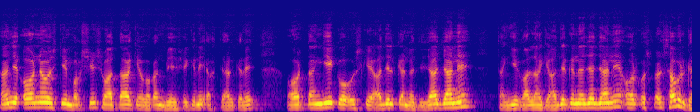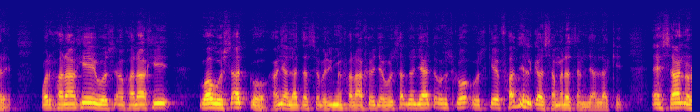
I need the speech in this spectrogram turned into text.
ہاں جی اور نہ اس کی بخشش و عطا کے وقت بے فکری اختیار کرے، اور تنگی کو اس کے عدل کا نتیجہ جانے، تنگی کو اللہ کے عدل کا نتیجہ جانے، اور اس پر صبر کرے، اور فراخی فراخی و وسعت کو ہاں جی اللہ تصوری میں فراخی ہو جائے وسعت ہو جائے تو اس کو، اس کے فضل کا ثمرہ سمجھے اللہ کی۔ احسان اور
